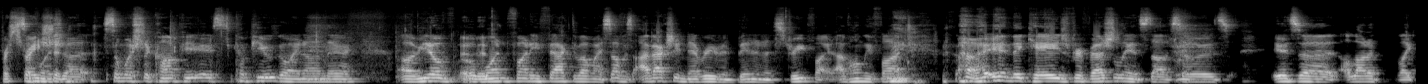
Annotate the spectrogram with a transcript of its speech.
frustration So much, uh, so much to compute, compute going on there. Um, you know, uh, then- one funny fact about myself is I've actually never even been in a street fight. I've only fought uh, in the cage professionally and stuff. So it's it's uh, a lot of like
